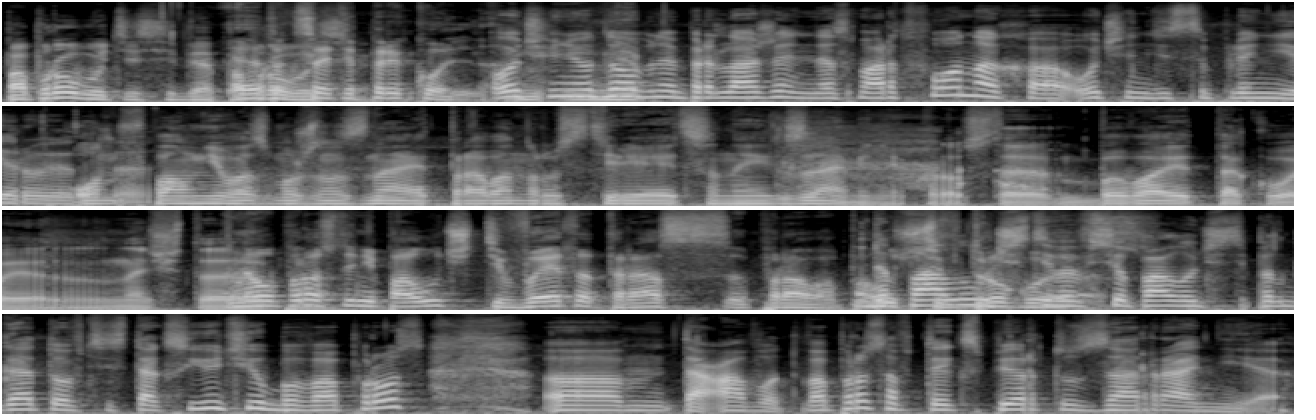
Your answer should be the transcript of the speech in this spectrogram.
Попробуйте себя, Это, попробуйте. кстати, прикольно. Очень Нет. удобное приложение на смартфонах, а, очень дисциплинирует. Он вполне возможно знает права, но растеряется на экзамене. Просто бывает такое, значит... э, Но вы просто не получите в этот раз права. Да Получите в получите, другой вы раз. все получите, подготовьтесь. Так, с Ютуба вопрос. эм, да, а вот, вопрос автоэксперту заранее.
